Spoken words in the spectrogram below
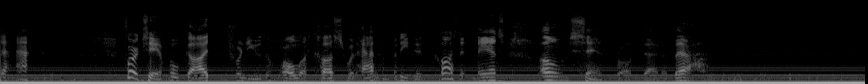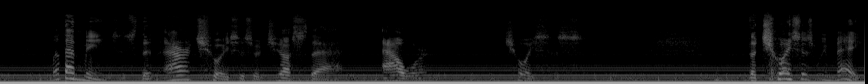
to happen. For example, God foreknew the Holocaust would happen, but he didn't cause it. Man's own sin brought that about. What that means is that our choices are just that our choices. The choices we make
